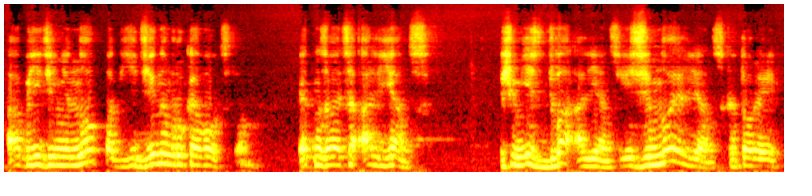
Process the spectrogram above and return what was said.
объединено под единым руководством – это называется альянс. Причем есть два альянса. Есть земной альянс, который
